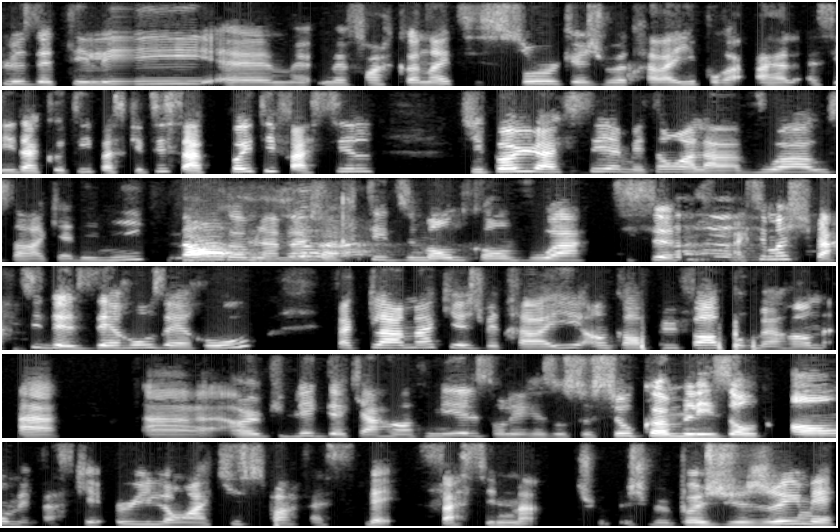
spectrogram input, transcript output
plus de télé, euh, me, faire connaître. C'est sûr que je vais travailler pour essayer d'à côté parce que, tu sais, ça n'a pas été facile. J'ai pas eu accès, mettons, à la voix ou Star Academy comme la hein. majorité du monde qu'on voit. C'est ça. Mmh moi, je suis partie de 0-0. Fait clairement que je vais travailler encore plus fort pour me rendre à à, un public de 40 000 sur les réseaux sociaux comme les autres ont, mais parce qu'eux, ils l'ont acquis super ben, facilement. Je ne veux pas juger, mais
